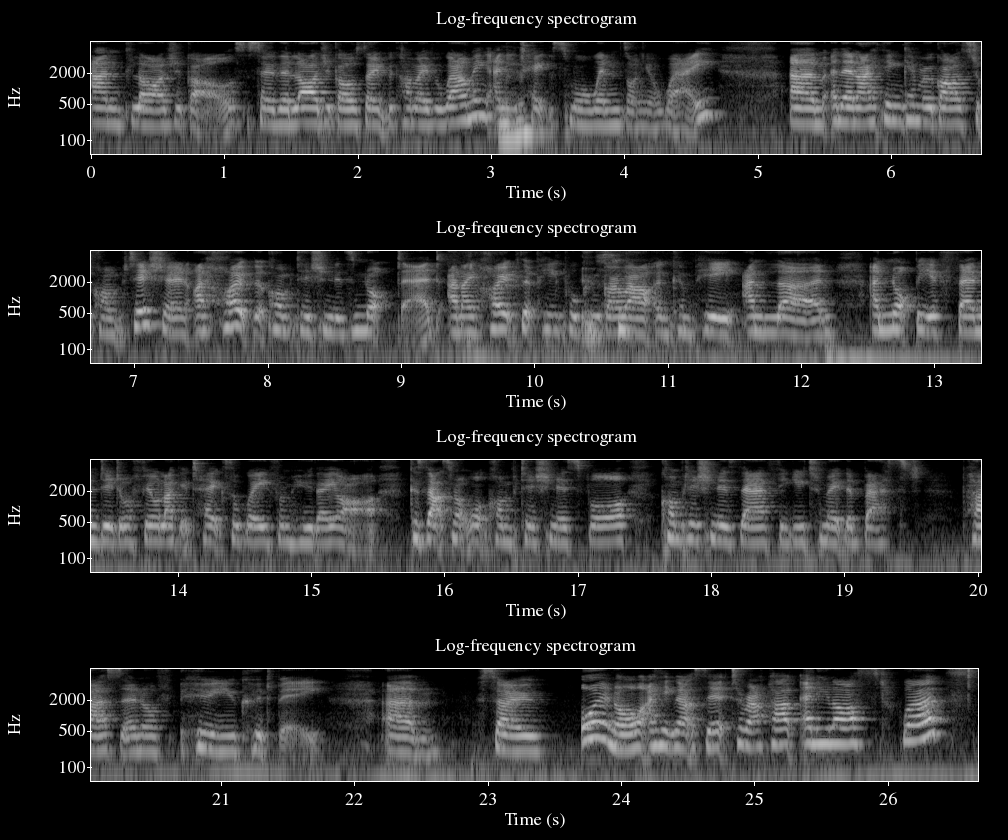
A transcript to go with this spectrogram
and larger goals. So the larger goals don't become overwhelming and you take the small wins on your way. Um, and then I think in regards to competition, I hope that competition is not dead, and I hope that people can go out and compete and learn and not be offended or feel like it takes away from who they are, because that's not what competition is for. Competition is there for you to make the best person of who you could be. Um, so all in all, I think that's it to wrap up. Any last words?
